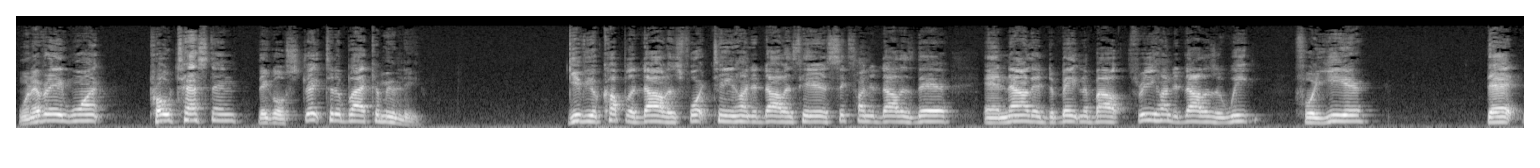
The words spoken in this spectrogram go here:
whenever they want protesting, they go straight to the black community. Give you a couple of dollars, $1,400 here, $600 there, and now they're debating about $300 a week for a year that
